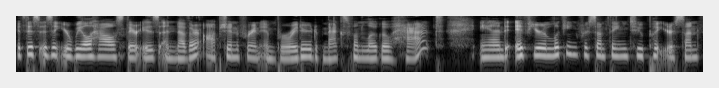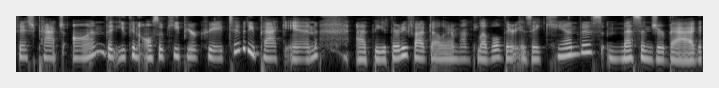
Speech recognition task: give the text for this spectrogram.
If this isn't your wheelhouse, there is another option for an embroidered Max Fun logo hat. And if you're looking for something to put your sunfish patch on that you can also keep your creativity pack in, at the $35 a month level, there is a canvas messenger bag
